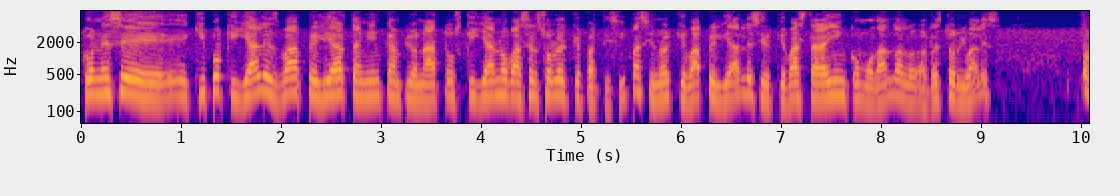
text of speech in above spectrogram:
con ese equipo que ya les va a pelear también campeonatos, que ya no va a ser solo el que participa, sino el que va a pelearles y el que va a estar ahí incomodando a lo, al resto de rivales.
